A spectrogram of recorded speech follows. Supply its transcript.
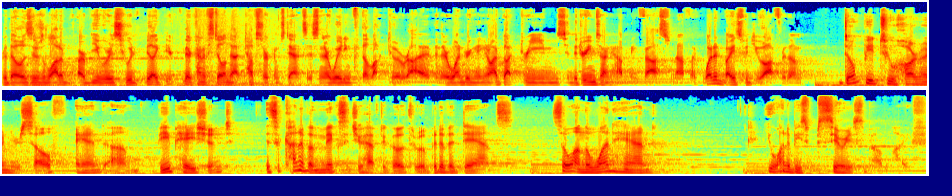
For those, there's a lot of our viewers who would feel like they're kind of still in that tough circumstances and they're waiting for the luck to arrive and they're wondering, you know, I've got dreams and the dreams aren't happening fast enough. Like, what advice would you offer them? Don't be too hard on yourself and um, be patient. It's a kind of a mix that you have to go through, a bit of a dance. So, on the one hand, you want to be serious about life.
